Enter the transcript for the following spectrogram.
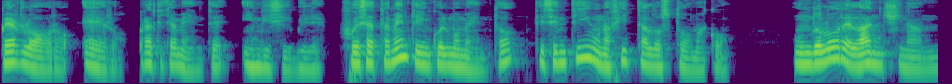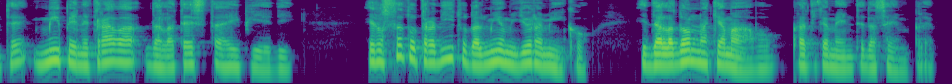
per loro ero praticamente invisibile. Fu esattamente in quel momento che sentii una fitta allo stomaco. Un dolore lancinante mi penetrava dalla testa ai piedi. Ero stato tradito dal mio migliore amico e dalla donna che amavo praticamente da sempre.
